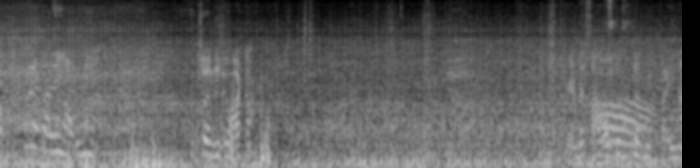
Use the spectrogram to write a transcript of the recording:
అప్పుడే కదా ఇంకా అడుగునా కూర్చోండి నీకు వాటం ఎండ సాగుతుంది పైన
